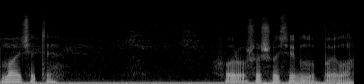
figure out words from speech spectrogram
бачите, хороше щось і влупило.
